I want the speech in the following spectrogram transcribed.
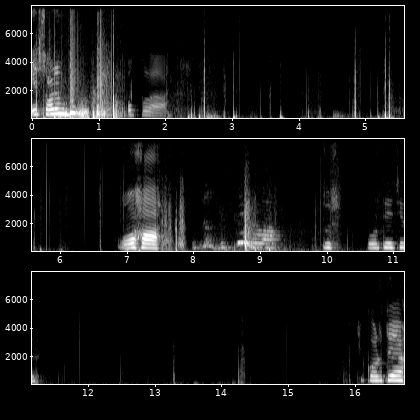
Efsane vurdum. Hoppa. Oha. Dur. Ortaya çık. Çık ortaya.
